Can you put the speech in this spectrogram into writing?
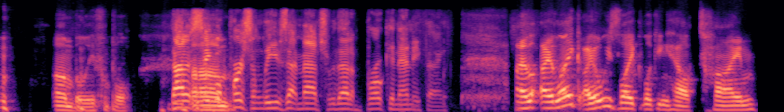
Unbelievable. Not a single um, person leaves that match without a broken anything. I, I like. I always like looking how time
